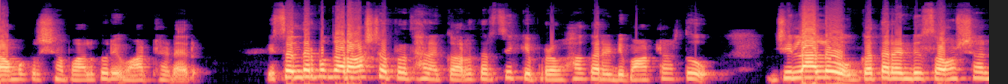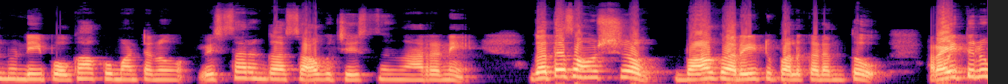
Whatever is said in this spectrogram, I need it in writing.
రామకృష్ణ పాల్గొని మాట్లాడారు. ఈ సందర్భంగా రాష్ట్ర ప్రధాన కార్యదర్శి కె. ప్రభాకర్ రెడ్డి మాట్లాడుతూ జిల్లాలో గత రెండు సంవత్సరాల నుండి పొగాకు మంటను విస్తారంగా సాగు చేస్తున్నారని గత సంవత్సరం బాగా రేటు పలకడంతో రైతులు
